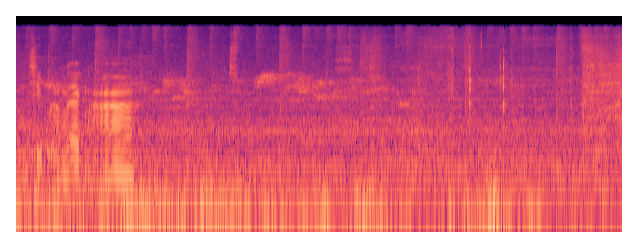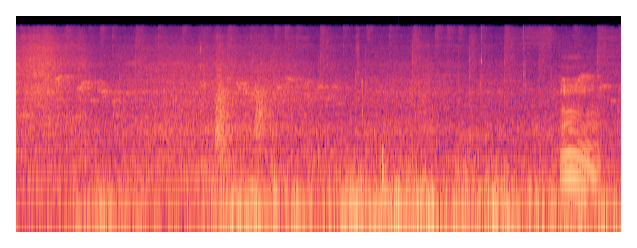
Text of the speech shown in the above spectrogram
ลองชิมครั้งแรกนะอืมผม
